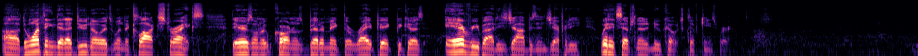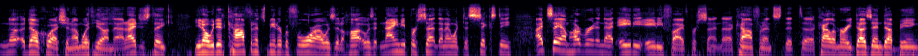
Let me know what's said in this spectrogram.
Uh, the one thing that I do know is when the clock strikes, the Arizona Cardinals better make the right pick because everybody's job is in jeopardy, with exception of the new coach, Cliff Kingsbury. No, no question. I'm with you on that. I just think, you know, we did confidence meter before. I was at a, was at 90%, then I went to 60. I'd say I'm hovering in that 80, 85% uh, confidence that uh, Kyler Murray does end up being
